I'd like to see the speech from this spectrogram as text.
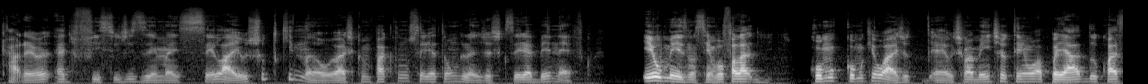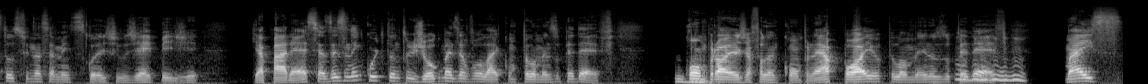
Cara, eu, é difícil dizer, mas sei lá, eu chuto que não. Eu acho que o impacto não seria tão grande, acho que seria benéfico. Eu mesmo, assim, eu vou falar como, como que eu ajo. É, ultimamente eu tenho apoiado quase todos os financiamentos coletivos de RPG que aparecem. Às vezes nem curto tanto o jogo, mas eu vou lá e compro pelo menos o PDF. Uhum. Compro, olha, já falando compro, né? Apoio pelo menos o PDF. Uhum. Mas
